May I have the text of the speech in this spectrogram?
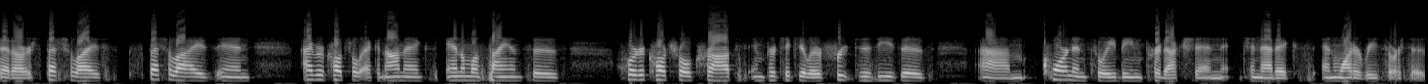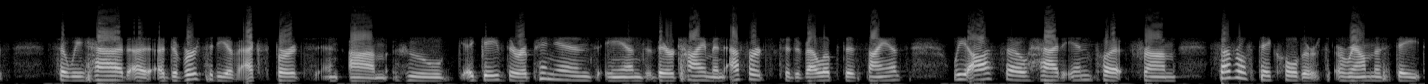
that are specialized, specialize in agricultural economics, animal sciences, horticultural crops, in particular fruit diseases, um, corn and soybean production, genetics, and water resources. So we had a, a diversity of experts and, um, who gave their opinions and their time and efforts to develop this science. We also had input from several stakeholders around the state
